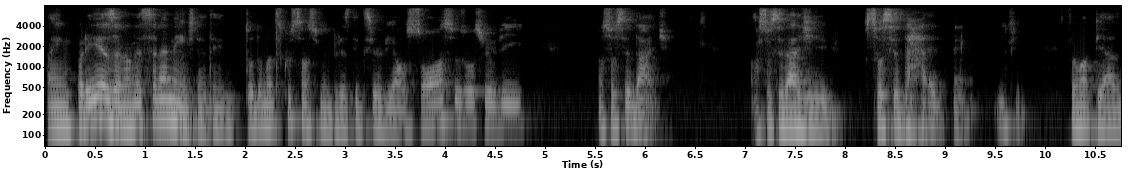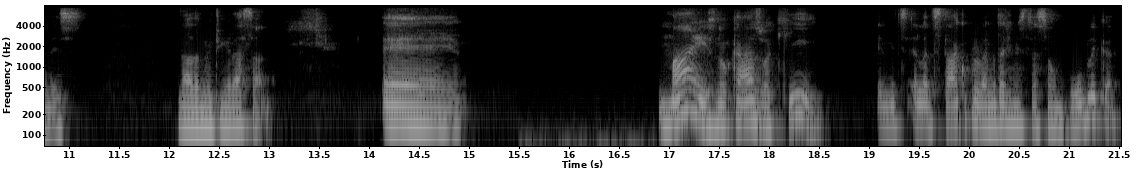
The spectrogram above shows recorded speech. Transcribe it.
A empresa não necessariamente, né? Tem toda uma discussão se uma empresa tem que servir aos sócios ou servir à sociedade. A sociedade, sociedade, é, enfim, foi uma piada, mas nada muito engraçado. É, mas no caso aqui, ele, ela destaca o problema da administração pública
